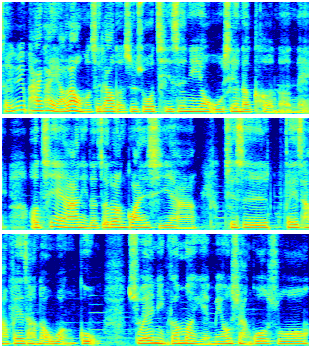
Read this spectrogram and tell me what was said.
神域牌卡也要让我们知道的是说，其实你有无限的可能呢，而且啊，你的这段关系啊，其实非常非常的稳固，所以你根本也没有想过说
